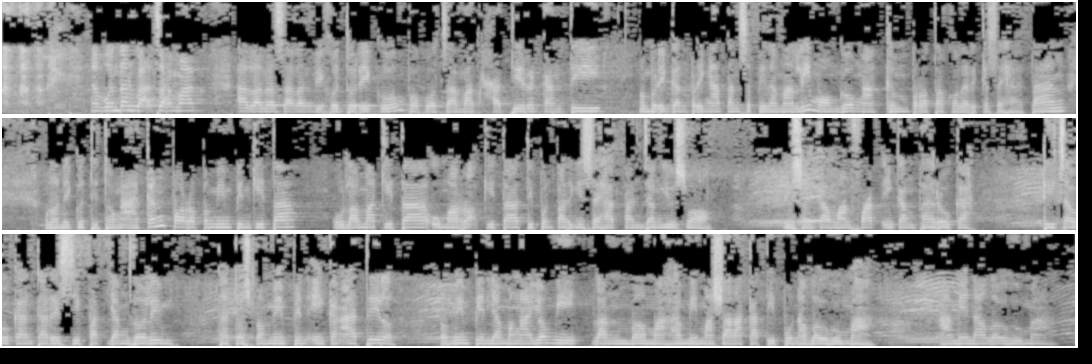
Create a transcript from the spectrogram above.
Ngapunten Pak Camat. Alana salan bihudurikum Bapak Camat hadir kanti memberikan peringatan sepila mali. Monggo ngagem protokoler kesehatan. Kula niku ditongakaken para pemimpin kita ulama kita umarok kita dipun paringi sehat panjang yuswa. Yuswa ingkang manfaat ingkang barokah dijauhkan dari sifat yang zalim. Dados pemimpin ingkang adil pemimpin yang mengayomi lan memahami masyarakatipun Allahumma. Amin Allahumma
